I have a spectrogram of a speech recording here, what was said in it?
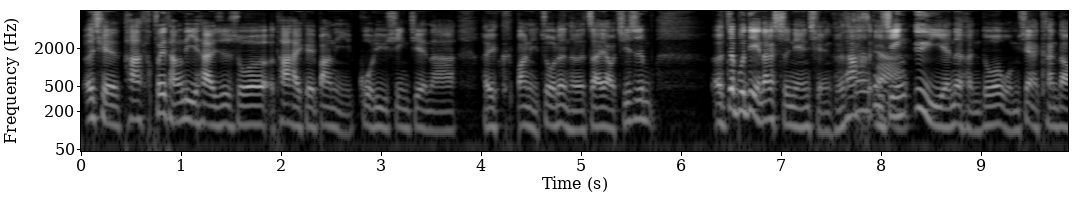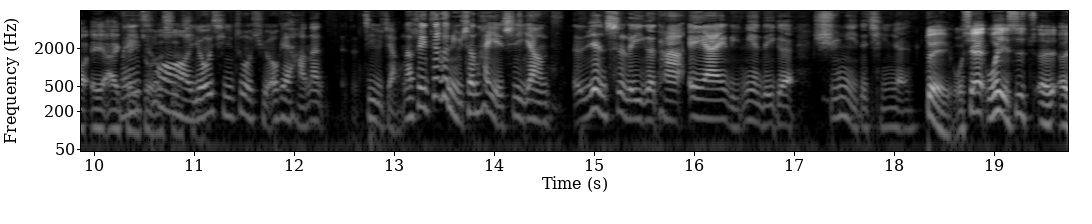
而且他非常厉害，就是说他还可以帮你过滤信件啊，可以帮你做任何摘要。其实，呃，这部电影大概十年前，可是他已经预言了很多我们现在看到 AI 可以做的事情，尤其作曲。OK，好，那。继续讲，那所以这个女生她也是一样，呃，认识了一个她 AI 里面的一个虚拟的情人。对，我现在我也是呃呃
